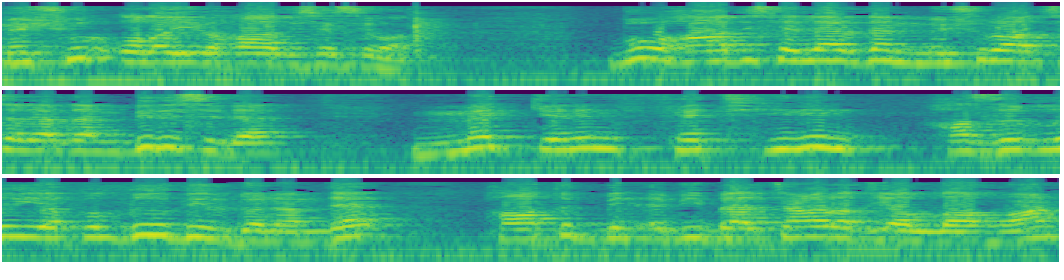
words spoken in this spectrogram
meşhur olayı hadisesi var. Bu hadiselerden meşhur hadiselerden birisi de Mekke'nin fethinin hazırlığı yapıldığı bir dönemde Hatib bin Ebi Belta radıyallahu anh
